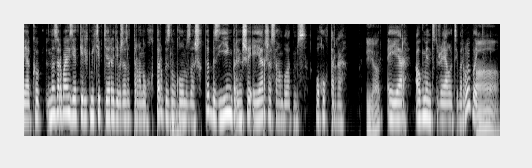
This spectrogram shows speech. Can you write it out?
иә көп. Назарбаев зияткерлік мектептері деп жазылып тұрған оқулықтар біздің қолымыздан шықты. Біз ең бірінші AR жасаған болатынбыз оқулықтарға. AR AR augmented reality бар ғой былай. А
